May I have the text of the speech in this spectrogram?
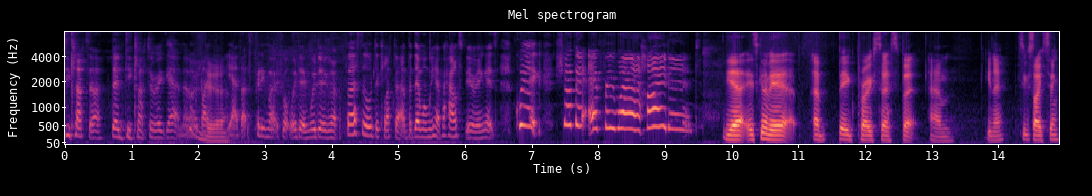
declutter, then declutter again. And I was like, Yeah. yeah, that's pretty much what we're doing. We're doing it first all declutter, but then when we have a house viewing, it's quick, shove it everywhere, hide it. Yeah, it's going to be a, big process, but um, you know, it's exciting.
